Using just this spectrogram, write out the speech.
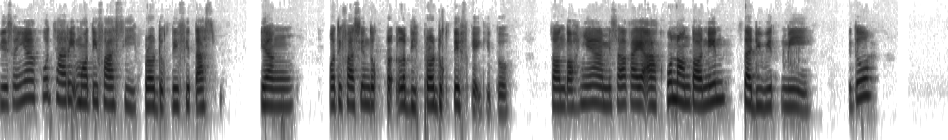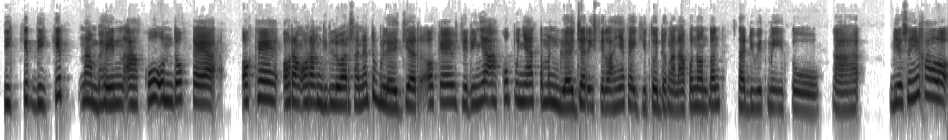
biasanya aku cari motivasi produktivitas yang motivasi untuk lebih produktif kayak gitu. Contohnya misal kayak aku nontonin Study With Me. Itu dikit-dikit nambahin aku untuk kayak oke orang-orang di luar sana tuh belajar. Oke jadinya aku punya teman belajar istilahnya kayak gitu dengan aku nonton Study With Me itu. Nah biasanya kalau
